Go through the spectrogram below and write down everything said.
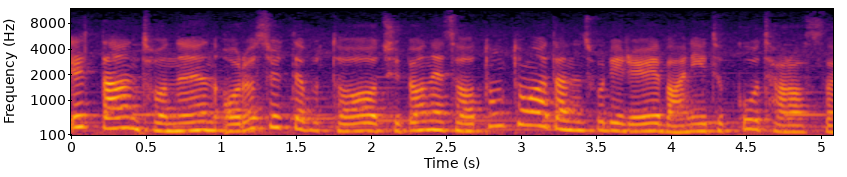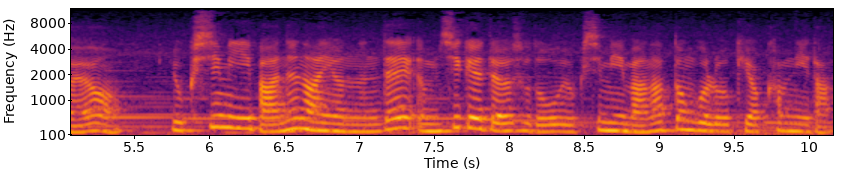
일단 저는 어렸을 때부터 주변에서 통통하다는 소리를 많이 듣고 자랐어요. 욕심이 많은 아이였는데 음식에 대해서도 욕심이 많았던 걸로 기억합니다.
